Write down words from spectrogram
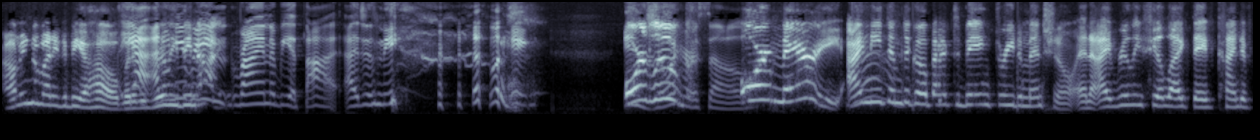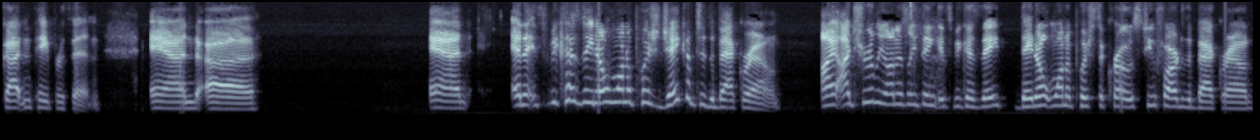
I don't need nobody to be a hoe, but yeah, it would really be Ryan, nice. Ryan to be a thought. I just need like or Luke herself. or Mary. Yeah. I need them to go back to being three dimensional, and I really feel like they've kind of gotten paper thin, and uh, and and it's because they don't want to push Jacob to the background. I, I truly, honestly think it's because they they don't want to push the crows too far to the background,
